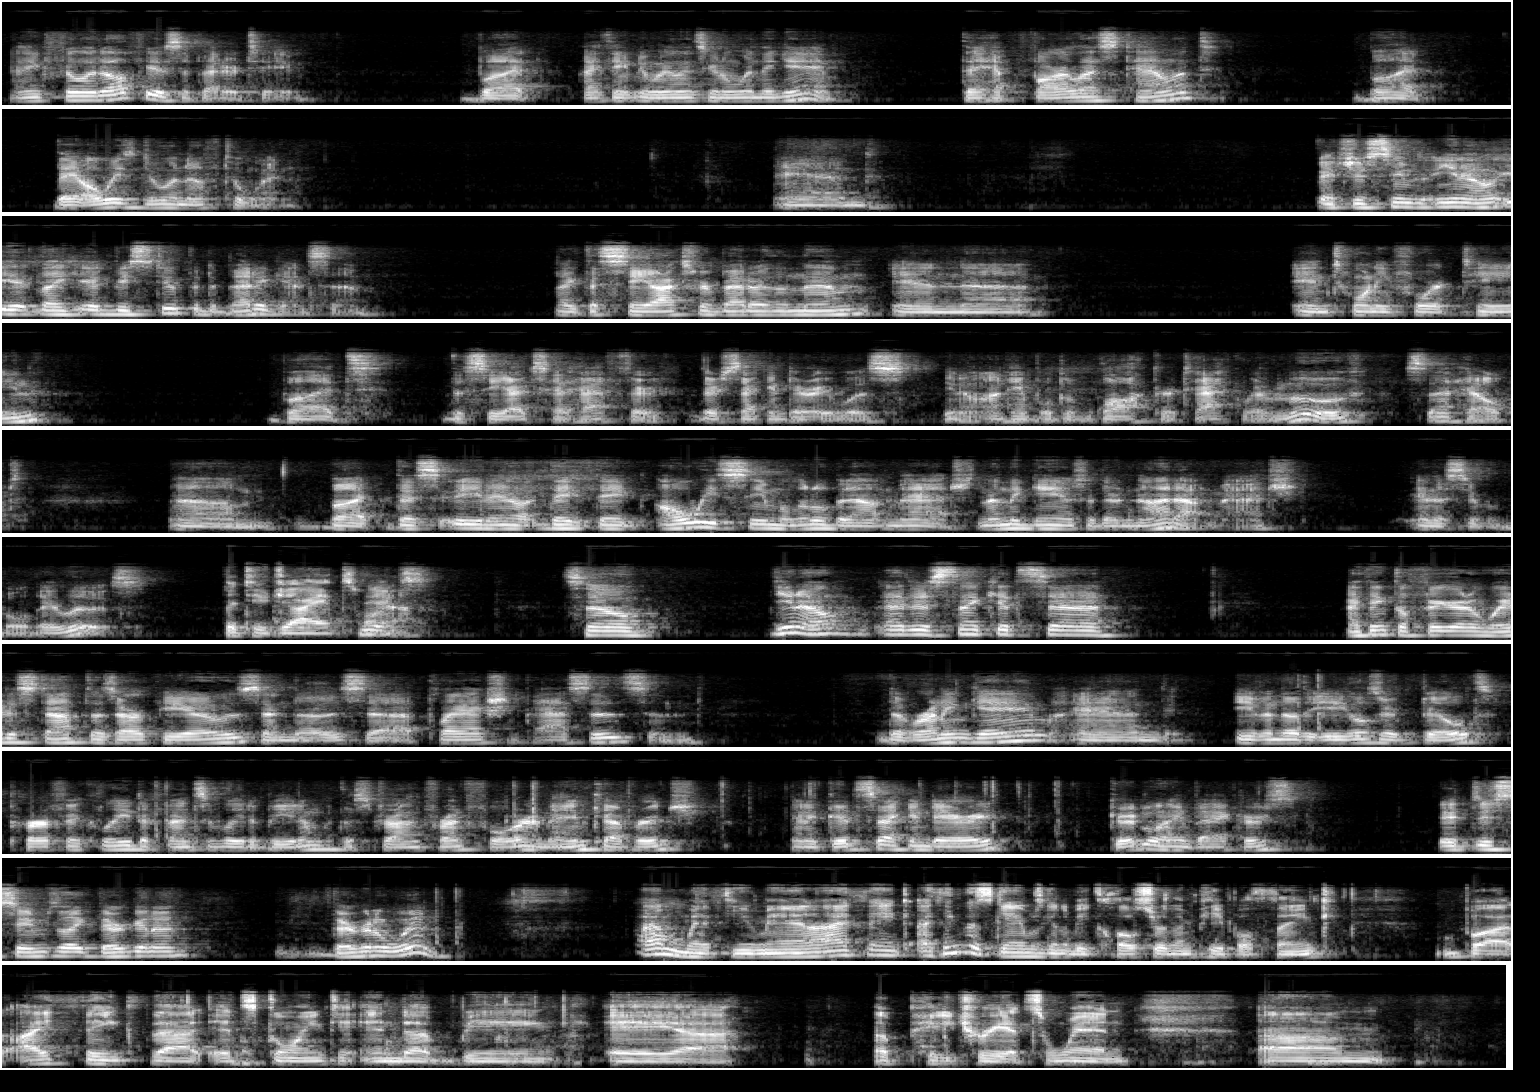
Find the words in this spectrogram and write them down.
I think Philadelphia is a better team, but I think New England's going to win the game. They have far less talent, but they always do enough to win. And it just seems, you know, it, like it'd be stupid to bet against them. Like the Seahawks were better than them in uh, in 2014, but the Seahawks had half their their secondary was, you know, unable to walk or tackle or move, so that helped. Um, but this, you know, they, they always seem a little bit outmatched. And then the games where they're not outmatched in the Super Bowl, they lose. The two Giants ones. So, you know, I just think it's, uh, I think they'll figure out a way to stop those RPOs and those uh, play action passes and the running game. And even though the Eagles are built perfectly defensively to beat them with a strong front four and man coverage and a good secondary, good linebackers, it just seems like they're gonna they're gonna win. I'm with you, man. I think I think this game is to be closer than people think, but I think that it's going to end up being a uh, a Patriots win. Um,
